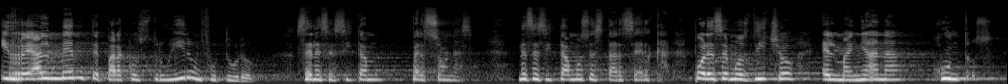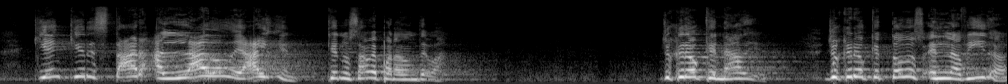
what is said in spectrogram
Y realmente para construir un futuro se necesitan personas. Necesitamos estar cerca. Por eso hemos dicho el mañana juntos. ¿Quién quiere estar al lado de alguien que no sabe para dónde va? Yo creo que nadie. Yo creo que todos en la vida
